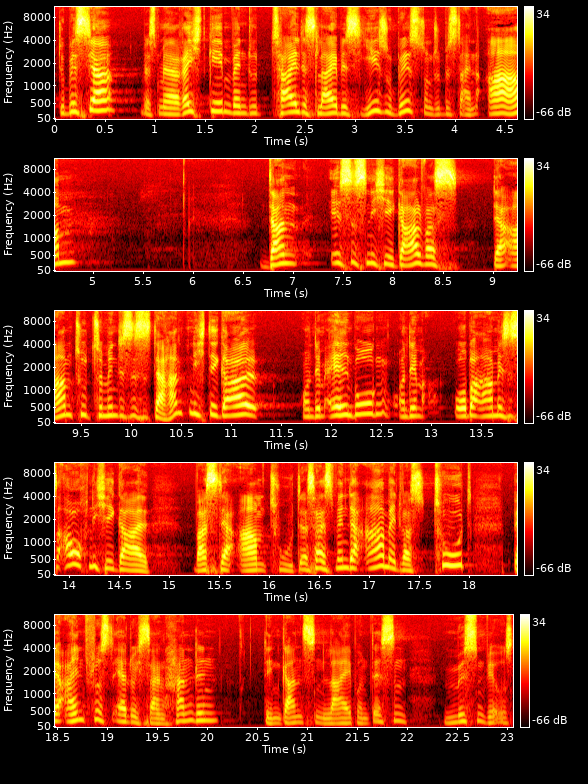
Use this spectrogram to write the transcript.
du bist ja wirst mir recht geben, wenn du Teil des Leibes Jesu bist und du bist ein Arm, dann ist es nicht egal, was der Arm tut. Zumindest ist es der Hand nicht egal und dem Ellenbogen und dem Oberarm ist es auch nicht egal, was der Arm tut. Das heißt, wenn der Arm etwas tut, beeinflusst er durch sein Handeln den ganzen Leib und dessen müssen wir uns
